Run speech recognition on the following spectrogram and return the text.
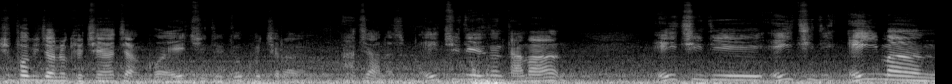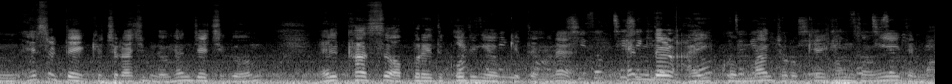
슈퍼비전을 교체하지 않고 HD도 교체를 하지 않았습니다. HD는 다만 HD, HDA만 했을 때 교체를 하시면 돼요. 현재 지금 엘카스 업그레이드 코딩이었기 때문에 핸들 아이콘만 저렇게 형성이 됩니다.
